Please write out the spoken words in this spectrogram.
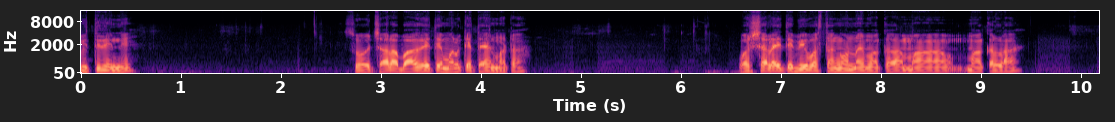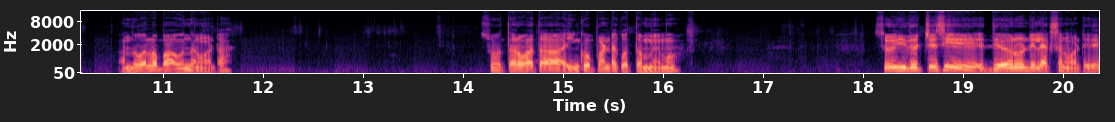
విత్తి దీన్ని. సో చాలా బాగా అయితే మొలకెత్తాయి అన్నమాట. వర్షాలు అయితే బీభత్సంగా ఉన్నాయి మాక మా మా కల్లా. అందువల్ల బాగుందన్నమాట. సో తర్వాత ఇంకో పంటకు వస్తాం మేము. సో ఇది వచ్చేసి దేవుని డిలాక్స్ అనమాట ఇది.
